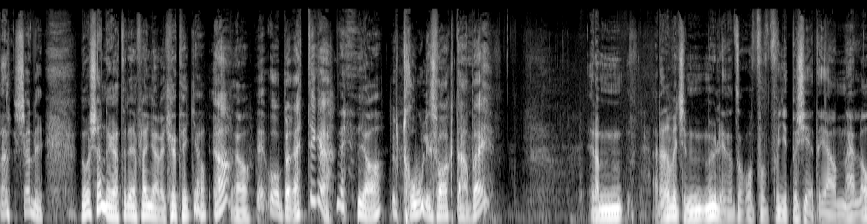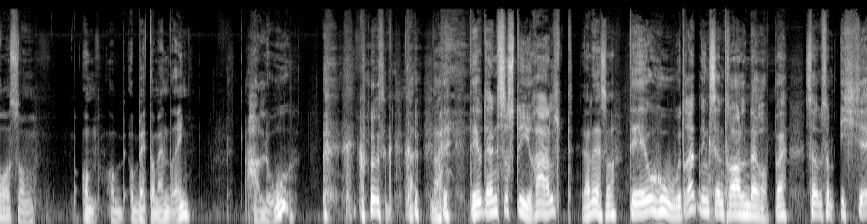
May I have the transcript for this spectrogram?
Skjønner. Nå skjønner jeg at det er en flengende kritikk, ja. Ja, ja. Og berettiget. ja. Utrolig svakt arbeid. Er det, er det vel ikke mulighet til å få, få gitt beskjed til hjernen heller, også om, om, og, bedt om endring? Hallo? Det, det er jo den som styrer alt. Ja, det er så. Det er jo hovedredningssentralen der oppe som, som ikke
